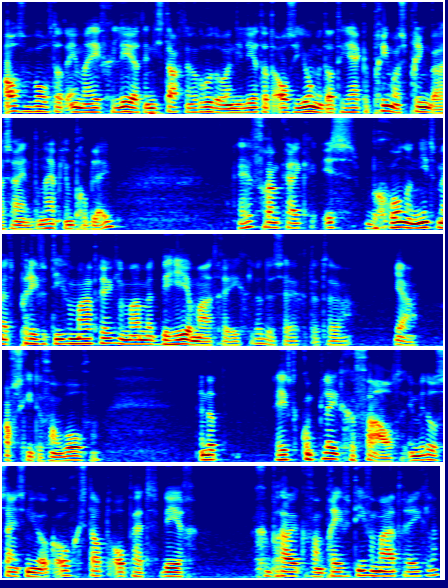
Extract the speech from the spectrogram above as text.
Als een wolf dat eenmaal heeft geleerd en die start een roedel en die leert dat als een jongen dat die hekken prima springbaar zijn, dan heb je een probleem. Frankrijk is begonnen niet met preventieve maatregelen, maar met beheermaatregelen. Dus echt het uh, ja, afschieten van wolven. En dat heeft compleet gefaald. Inmiddels zijn ze nu ook overgestapt op het weer gebruiken van preventieve maatregelen.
